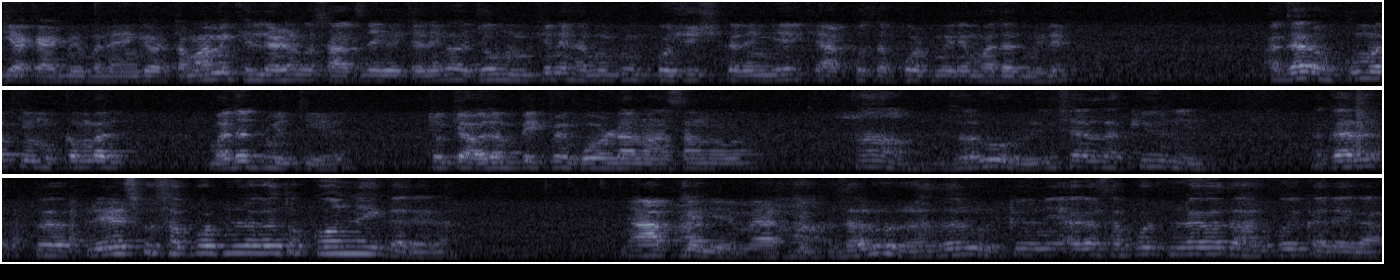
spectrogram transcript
की अकेडमी बनाएँगे और तमाम खिलाड़ियों को साथ लेकर चलेंगे और जो मुमकिन है हर मुमकिन कोशिश करेंगे कि आपको सपोर्ट मिले मदद मिले। अगर हुकूमत की मुकम्मल मदद मिलती है तो क्या ओलंपिक में गोल्ड लाना आसान होगा? हाँ। ज़रूर इंशाल्लाह क्यों नहीं? अगर प्लेयर्स को सपोर्ट मिलेगा तो कौन नहीं करेगा? आपके लिए मैं हाँ ज़रूर ज़रूर क्यों नहीं? अगर सपोर्ट मिलेगा तो हर कोई करेगा।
